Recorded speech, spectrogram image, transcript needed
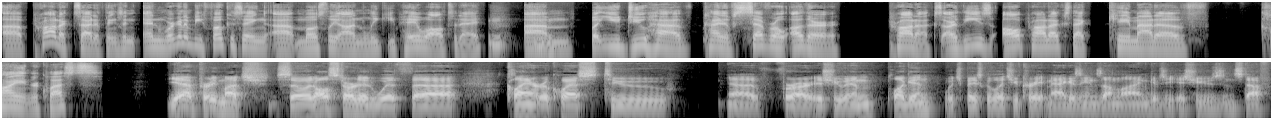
uh, product side of things, and and we're going to be focusing uh, mostly on leaky paywall today. Mm, mm-hmm. Um, but you do have kind of several other products. Are these all products that came out of client requests? Yeah, pretty much. So it all started with uh, client requests to uh, for our IssueM plugin, which basically lets you create magazines online, gives you issues and stuff.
